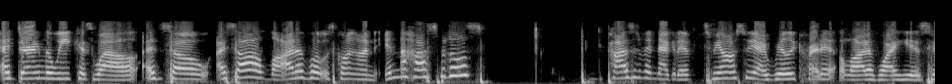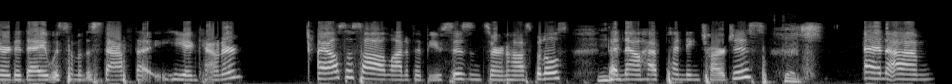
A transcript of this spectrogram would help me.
and during the week as well. And so I saw a lot of what was going on in the hospitals, positive and negative. To be honest with you, I really credit a lot of why he is here today with some of the staff that he encountered. I also saw a lot of abuses in certain hospitals that now have pending charges Good. and um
